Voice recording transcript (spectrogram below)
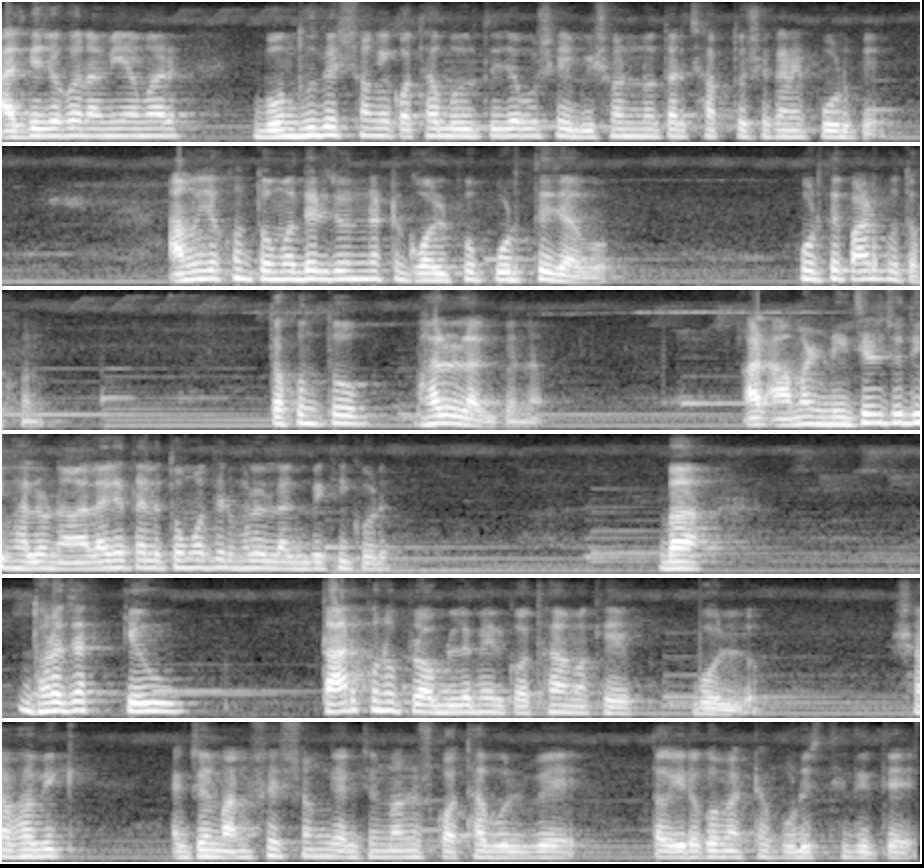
আজকে যখন আমি আমার বন্ধুদের সঙ্গে কথা বলতে যাব, সেই বিষণ্ণতার ছাপ তো সেখানে পড়বে। আমি যখন তোমাদের জন্য একটা গল্প পড়তে যাব, পড়তে পারব তখন? তখন তো ভালো লাগবে না। আর আমার নিজের যদি ভালো না লাগে, তাহলে তোমাদের ভালো লাগবে কি করে? বা ধরা যাক কেউ তার কোনো প্রবলেমের কথা আমাকে বলল। স্বাভাবিক, একজন মানুষের সঙ্গে একজন মানুষ কথা বলবে তাও এরকম একটা পরিস্থিতিতে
